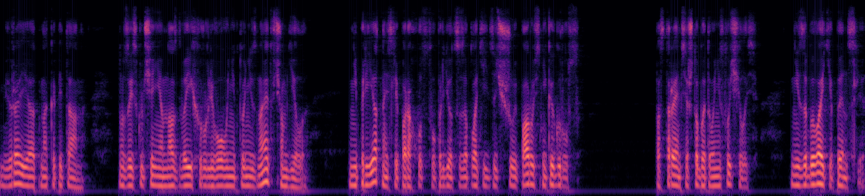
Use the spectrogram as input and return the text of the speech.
«Вероятно, капитан. Но за исключением нас двоих рулевого никто не знает, в чем дело. Неприятно, если пароходству придется заплатить за чужой парусник и груз. Постараемся, чтобы этого не случилось. Не забывайте, Пенсли,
